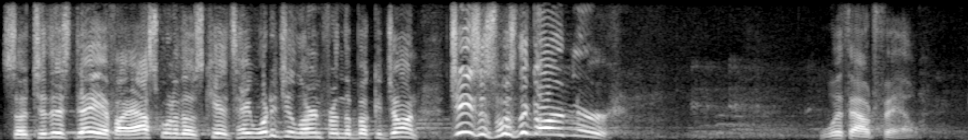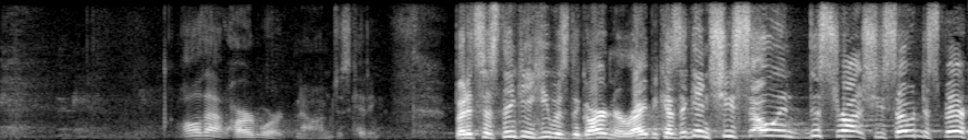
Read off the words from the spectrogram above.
So to this day, if I ask one of those kids, hey, what did you learn from the book of John? Jesus was the gardener. Without fail. All that hard work. No, I'm just kidding. But it says thinking he was the gardener, right? Because again, she's so in distraught, she's so in despair,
